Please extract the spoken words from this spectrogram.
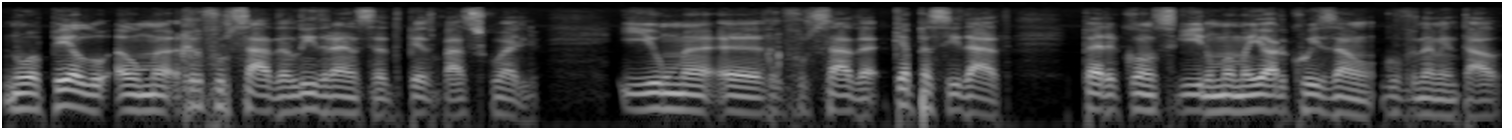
no apelo a uma reforçada liderança de Pedro Passos Coelho e uma uh, reforçada capacidade para conseguir uma maior coesão governamental,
